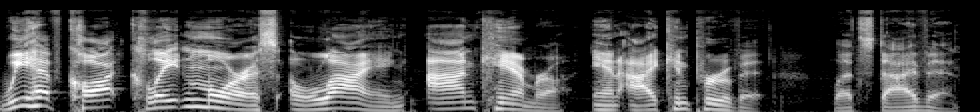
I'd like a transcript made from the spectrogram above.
We have caught Clayton Morris lying on camera, and I can prove it. Let's dive in.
